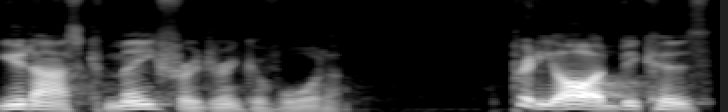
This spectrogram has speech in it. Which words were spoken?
you'd ask me for a drink of water. Pretty odd because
